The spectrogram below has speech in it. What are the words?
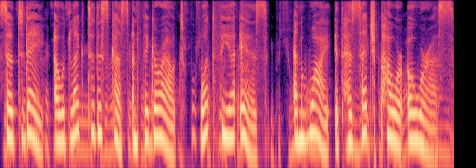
So today, I would like to discuss and figure out what fear is and why it has such power over us.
